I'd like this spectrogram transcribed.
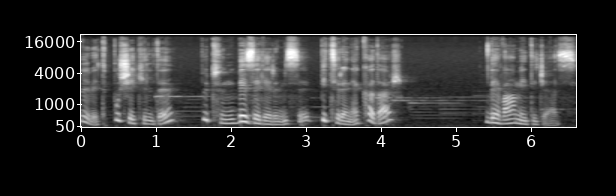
Evet, bu şekilde bütün bezelerimizi bitirene kadar devam edeceğiz.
